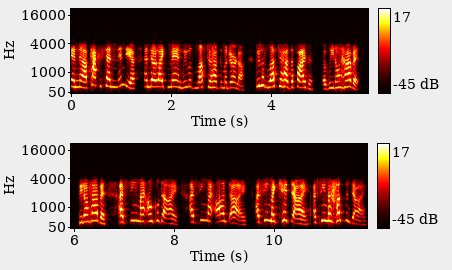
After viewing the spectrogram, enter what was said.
in uh, Pakistan and India, and they're like, man, we would love to have the Moderna. We would love to have the Pfizer, but we don't have it. We don't have it. I've seen my uncle die. I've seen my aunt die. I've seen my kid die. I've seen my husband die.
